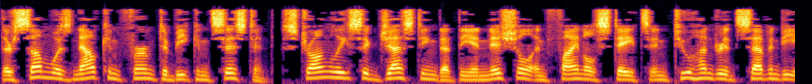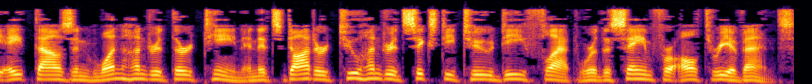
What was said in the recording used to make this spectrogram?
their sum was now confirmed to be consistent, strongly suggesting that the initial and final states in 278,113 and its daughter 262d flat were the same for all three events.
